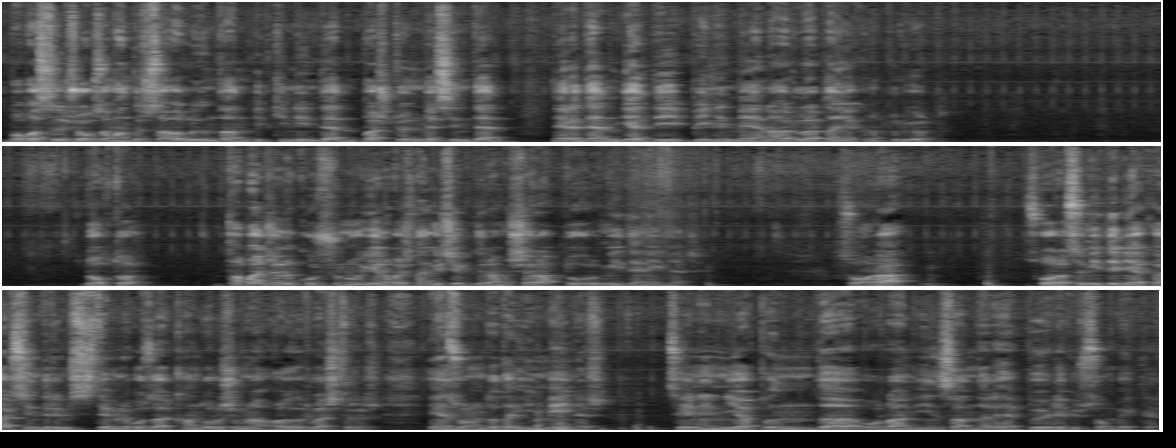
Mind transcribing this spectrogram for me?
Babası çok zamandır sağlığından, bitkinliğinden, baş dönmesinden, nereden geldiği bilinmeyen ağrılardan yakınıp duruyordu. Doktor, tabancanın kurşunu yanı başından geçebilir ama şarap doğru midene iner. Sonra, sonrası mideni yakar, sindirim sistemini bozar, kan dolaşımını ağırlaştırır. En sonunda da inme iner. Senin yapında olan insanları hep böyle bir son bekler.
